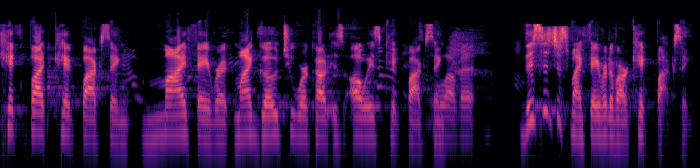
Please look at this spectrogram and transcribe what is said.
kick butt kickboxing, my favorite. My go to workout is always kickboxing. Love it. This is just my favorite of our kickboxing.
